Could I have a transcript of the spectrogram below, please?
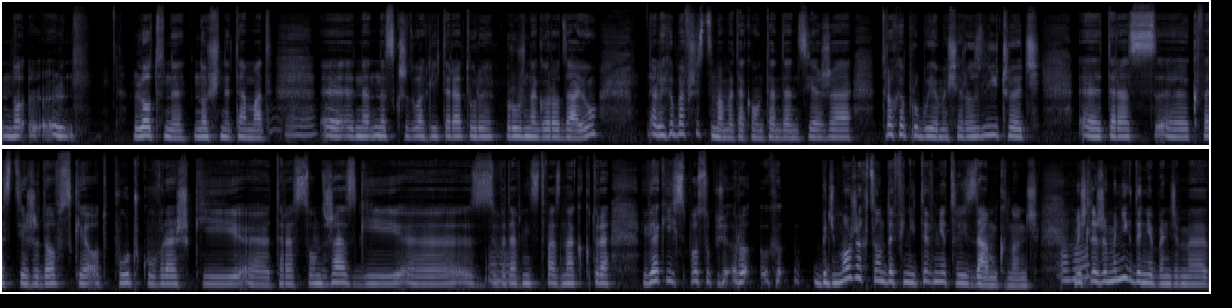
no, lotny, nośny temat Mhm. na, na skrzydłach literatury różnego rodzaju, ale chyba wszyscy mamy taką tendencję, że trochę próbujemy się rozliczyć. E, Teraz e, kwestie żydowskie od Płuczków, Reszki, e, teraz są drzazgi z Mhm. wydawnictwa Znak, które w jakiś sposób być może chcą definitywnie coś zamknąć. Mhm. Myślę, że my nigdy nie będziemy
